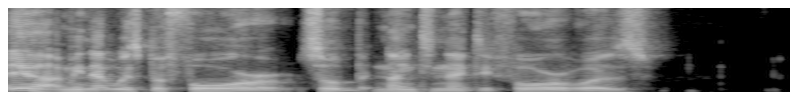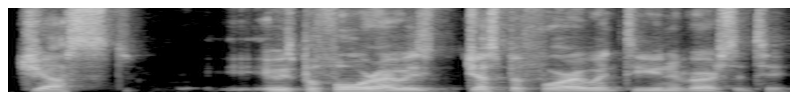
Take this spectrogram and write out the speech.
yeah i mean that was before so 1994 was just it was before i was just before i went to university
